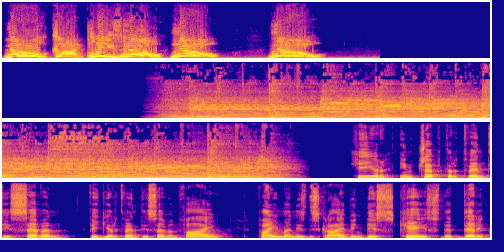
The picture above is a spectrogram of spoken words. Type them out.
No, God, please, no! No! No! Here in chapter 27, figure 27.5, Feynman is describing this case that Derek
